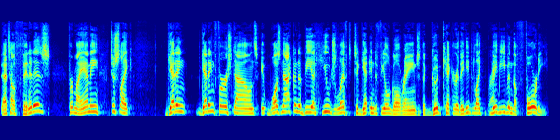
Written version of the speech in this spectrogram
that's how thin it is for Miami. Just like getting getting first downs, it was not going to be a huge lift to get into field goal range. The good kicker, they needed like maybe even the 40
